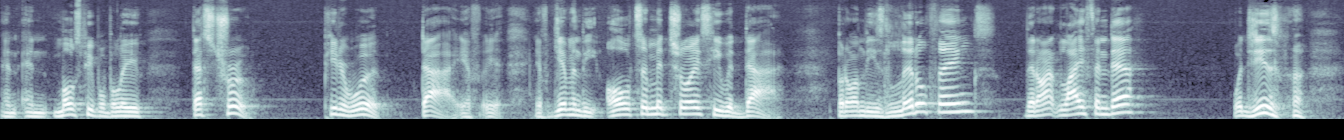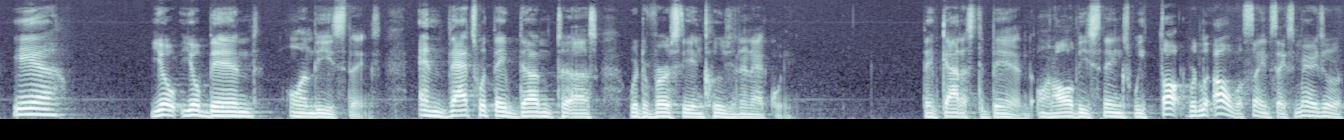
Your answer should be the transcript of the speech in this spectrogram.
And and most people believe that's true. Peter would die if if given the ultimate choice, he would die. But on these little things that aren't life and death, what Jesus, yeah, you'll, you'll bend on these things. And that's what they've done to us with diversity, inclusion, and equity. They've got us to bend on all these things we thought were, oh, well, same sex marriage, oh,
